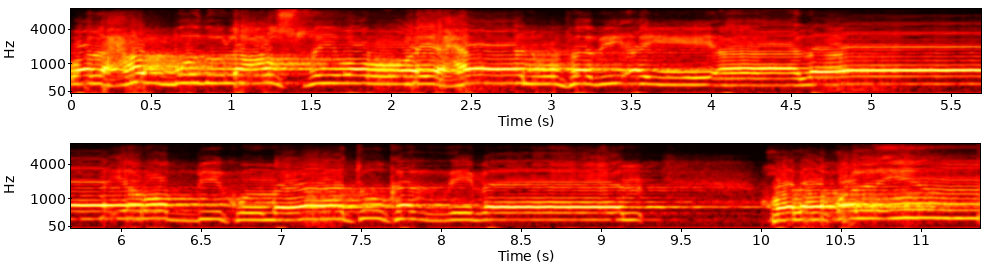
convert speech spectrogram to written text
والحب ذو العصف والريحان فبأي آلاء ربكما تكذبان خلق الإنسان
